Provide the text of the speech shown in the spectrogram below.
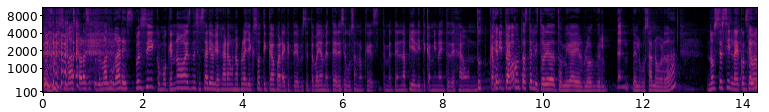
Más parásitos de más lugares. Pues sí, como que no es necesario viajar a una playa exótica para que te- se te vaya a meter ese gusano que se te mete en la piel y te camina y te deja un Tú ya contaste la historia de tu amiga y el blog del, del gusano, ¿verdad? No sé si la he contado Según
